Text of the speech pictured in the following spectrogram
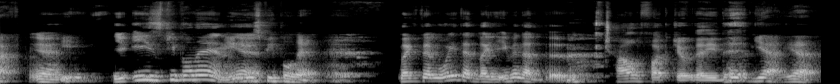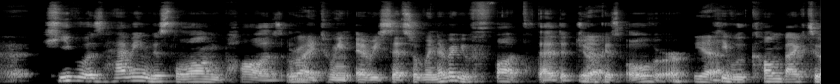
dark. yeah. You, You ease people in. you Yeah. ease people in. Like the way that, like, even that uh, child fuck joke that he did, Yeah, yeah. he was having this long pause Right. between every set. So whenever you thought that the joke Yeah. is over, Yeah. he would come back to,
